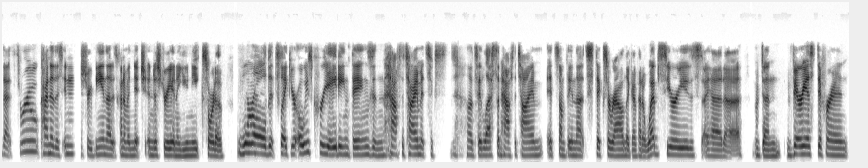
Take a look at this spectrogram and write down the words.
that through kind of this industry being that it's kind of a niche industry and a unique sort of world it's like you're always creating things and half the time it's let's say less than half the time it's something that sticks around like i've had a web series i had uh i've done various different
